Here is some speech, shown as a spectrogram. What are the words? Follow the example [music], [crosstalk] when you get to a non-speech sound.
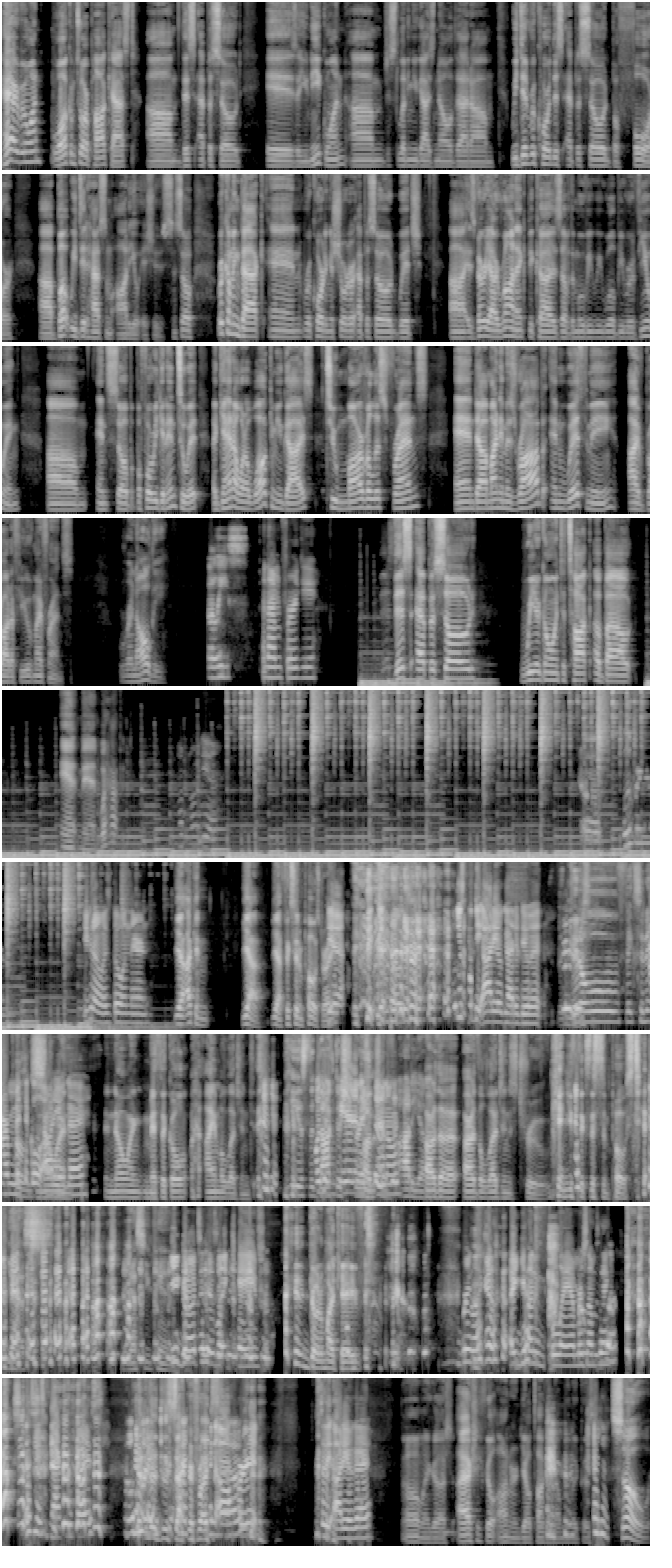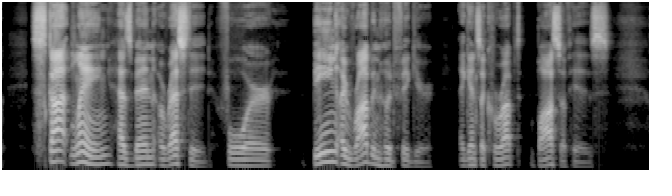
Hey everyone, welcome to our podcast. Um, this episode is a unique one. Um, just letting you guys know that um, we did record this episode before, uh, but we did have some audio issues. And so we're coming back and recording a shorter episode, which uh, is very ironic because of the movie we will be reviewing. Um, and so, but before we get into it, again, I want to welcome you guys to Marvelous Friends. And uh, my name is Rob, and with me, I've brought a few of my friends. Rinaldi. Elise. And I'm Fergie. This episode, we are going to talk about Ant Man. What happened? I have no idea. Uh, blooper. You can always go in there and Yeah, I can. Yeah, yeah, fix it in post, right? yeah. [laughs] We'll just put the audio guy to do it. Good old fixing it. Our post. mythical No audio one- guy. Knowing mythical, [laughs] I am a legend. [laughs] He is the With Doctor Strange of audio. are the are the legends true? Can you fix this in post? yes. yes, you can. You go to his like cave, Go to my cave. bring like a, a young lamb or something as a sacrifice, Oh my the sacrifice. and offer it to the audio guy. [laughs] Oh my gosh, I actually feel honored y'all talking about me like this. [laughs] So, Scott Lang has been arrested for being a Robin Hood figure against a corrupt boss of his.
